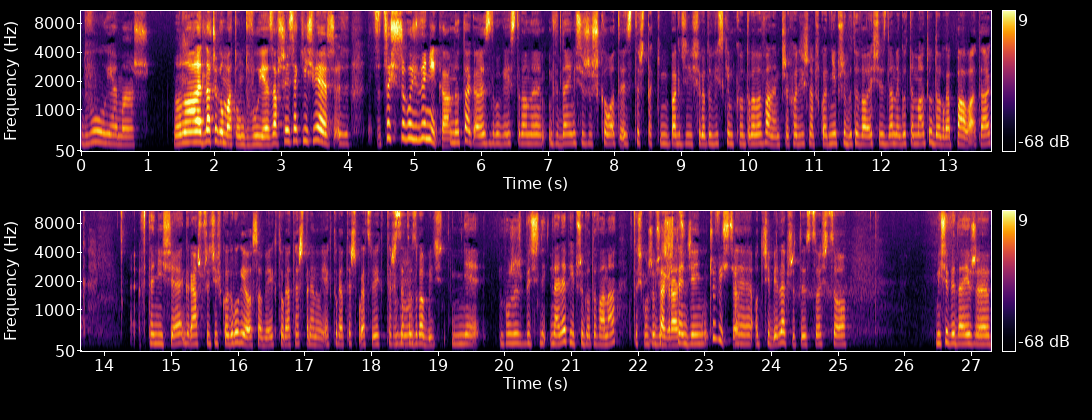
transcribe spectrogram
dwóję masz. No, no, ale dlaczego ma tą dwóję? Zawsze jest jakiś, wiesz, coś z czegoś wynika. No tak, ale z drugiej strony wydaje mi się, że szkoła to jest też takim bardziej środowiskiem kontrolowanym. Przychodzisz na przykład, nie przygotowałeś się z danego tematu, dobra, pała, tak? W tenisie grasz przeciwko drugiej osobie, która też trenuje, która też pracuje, też chce to Mhm. zrobić. Nie, możesz być najlepiej przygotowana, ktoś może być w Przegrać. ten dzień Oczywiście. e, od ciebie lepszy. To jest coś, co mi się wydaje, że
